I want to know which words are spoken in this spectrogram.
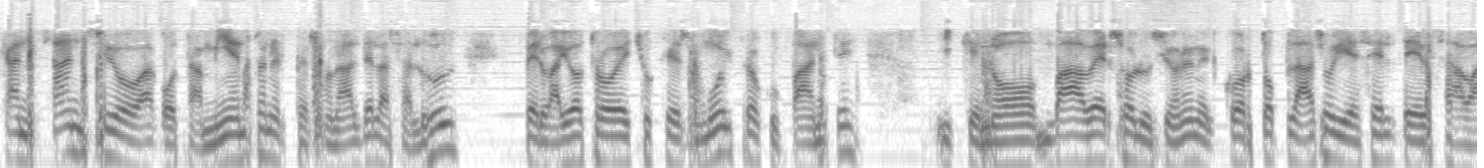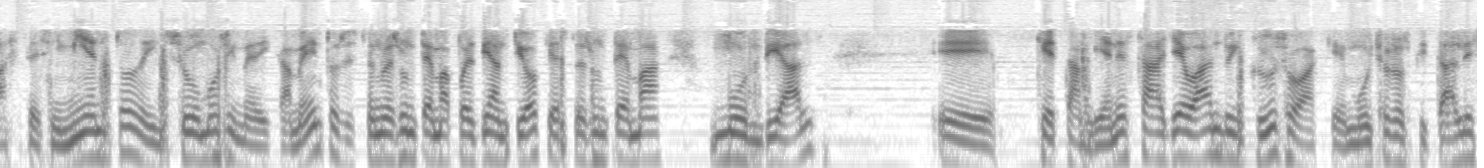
cansancio, agotamiento en el personal de la salud pero hay otro hecho que es muy preocupante y que no va a haber solución en el corto plazo y es el desabastecimiento de insumos y medicamentos. Este no es un tema pues de Antioquia, esto es un tema mundial eh, que también está llevando incluso a que muchos hospitales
